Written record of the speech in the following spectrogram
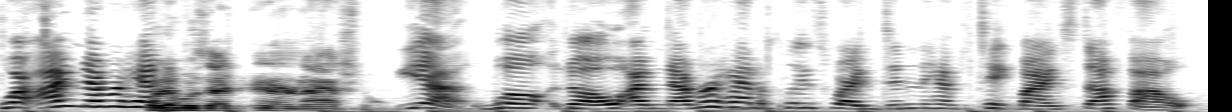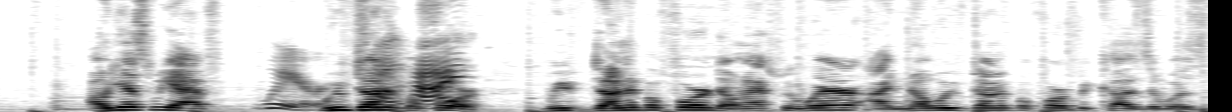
Well, I've never had. but it was at international. yeah, well, no, I've never had a place where I didn't have to take my stuff out. Oh yes, we have. Where We've done it before. We've done it before. Don't ask me where. I know we've done it before because it was.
